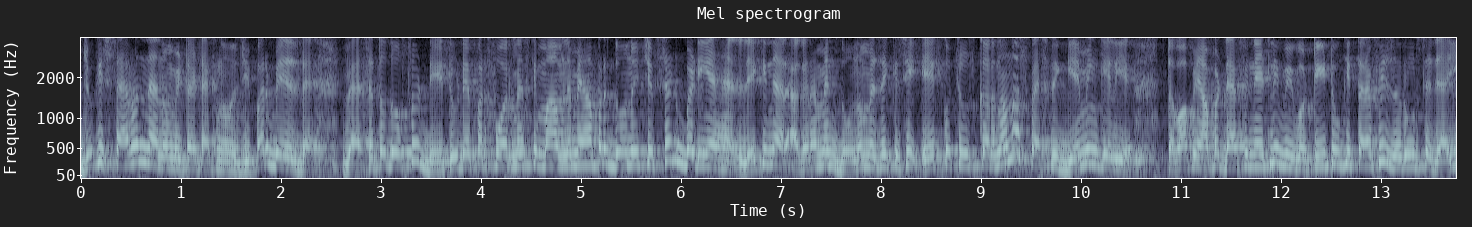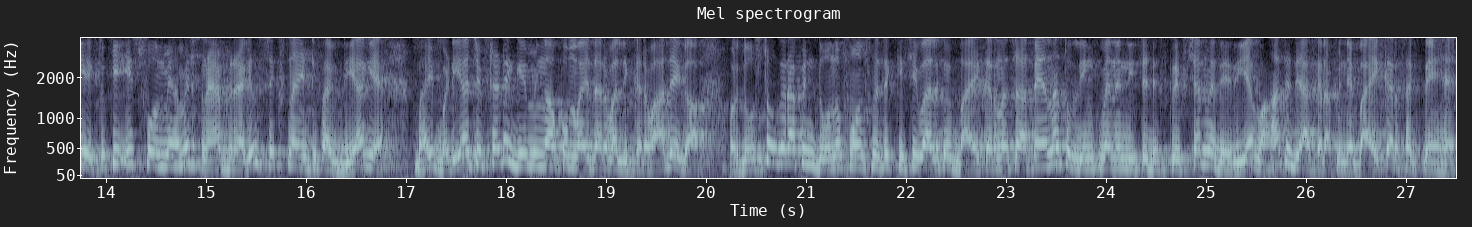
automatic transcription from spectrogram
जो कि सेवन नैनोमीटर टेक्नोलॉजी पर बेस्ड है। वैसे तो दोस्तों दोस्तों डे टू डे परफॉर्मेंस के मामले में यहाँ पर दोनों चिपसेट बढ़िया हैं। लेकिन यार, अगर हमें दोनों में से किसी एक को चूज़ करना हो ना स्पेशली गेमिंग के लिए, तब आप यहाँ पर डेफिनेटली Vivo T2 की तरफ़ ही ज़रूर से जाइए, क्योंकि इस फ़ोन में हमें स्नैपड्रैगन 695 दिया गया भाई, बढ़िया चिपसेट है गेमिंग आपको मज़ेदार वाली करवा देगा। और दोस्तों, अगर आप इन दोनों फ़ोन में से किसी वाले को बाय करना चाहते हैं ना तो लिंक मैंने नीचे डिस्क्रिप्शन में दे दिया वहाँ से जाकर आप इन्हें बाय कर सकते हैं।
